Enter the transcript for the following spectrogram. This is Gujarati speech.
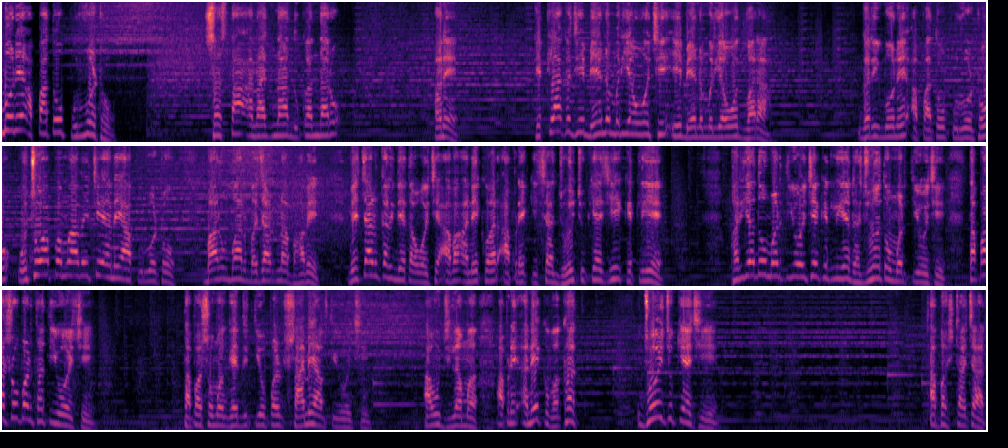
ગરીબોને અપાતો પુરવઠો, સસ્તા અનાજના દુકાનદારો અને કેટલાક જે બે નંબરિયાઓ છે એ બે નંબરિયાઓ દ્વારા ગરીબોને અપાતો પુરવઠો ઓછો આપવામાં આવે છે અને આ પુરવઠો બારોબાર બજારના ભાવે વેચાણ કરી દેતા હોય છે. આવા અનેકવાર આપણે કિસ્સા જોઈ ચૂક્યા છીએ. કેટલીય ફરિયાદો મળતી હોય છે, કેટલીય રજૂઆતો મળતી હોય છે. તપાસો પણ થતી હોય છે. તપાસોમાં ગેરરીતિઓ પણ સામે આવતી હોય છે. આવું જિલ્લામાં આપણે અનેક વખત જોઈ ચૂક્યા છીએ. આ ભ્રષ્ટાચાર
